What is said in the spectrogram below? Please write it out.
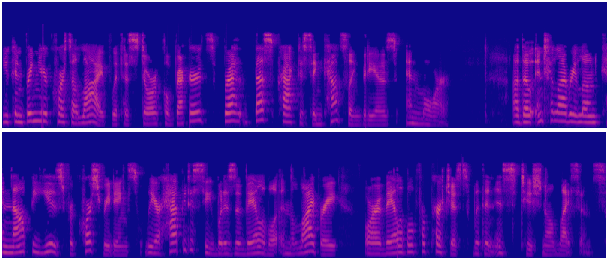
You can bring your course alive with historical records, best practicing counseling videos, and more. Although interlibrary loan cannot be used for course readings, we are happy to see what is available in the library or available for purchase with an institutional license.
